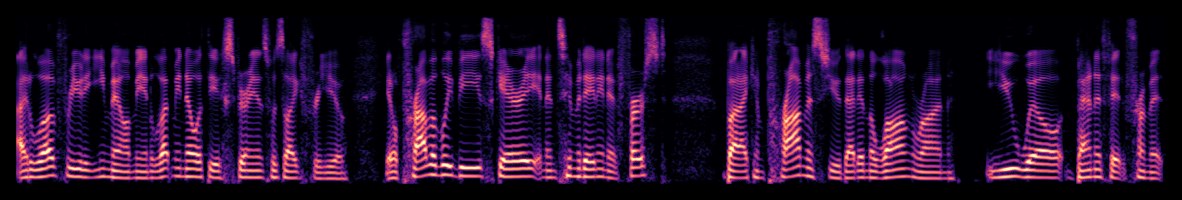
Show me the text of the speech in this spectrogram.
I'd love for you to email me and let me know what the experience was like for you. It'll probably be scary and intimidating at first, but I can promise you that in the long run, you will benefit from it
